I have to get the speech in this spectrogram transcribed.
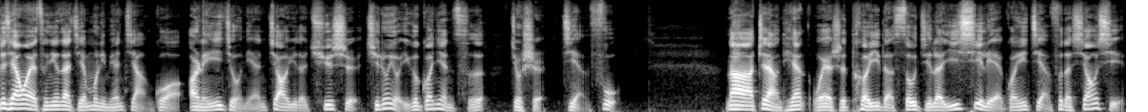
之前我也曾经在节目里面讲过，二零一九年教育的趋势，其中有一个关键词就是减负。那这两天我也是特意的搜集了一系列关于减负的消息，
